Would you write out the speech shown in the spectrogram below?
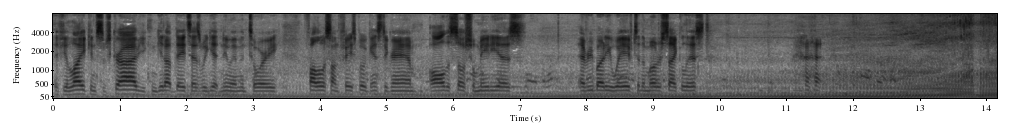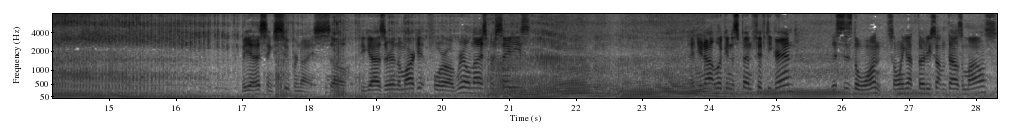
if you like and subscribe, you can get updates as we get new inventory. Follow us on Facebook, Instagram, all the social medias. Everybody wave to the motorcyclist. but yeah, this thing's super nice. So if you guys are in the market for a real nice Mercedes and you're not looking to spend 50 grand, this is the one. It's only got 30 something thousand miles.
